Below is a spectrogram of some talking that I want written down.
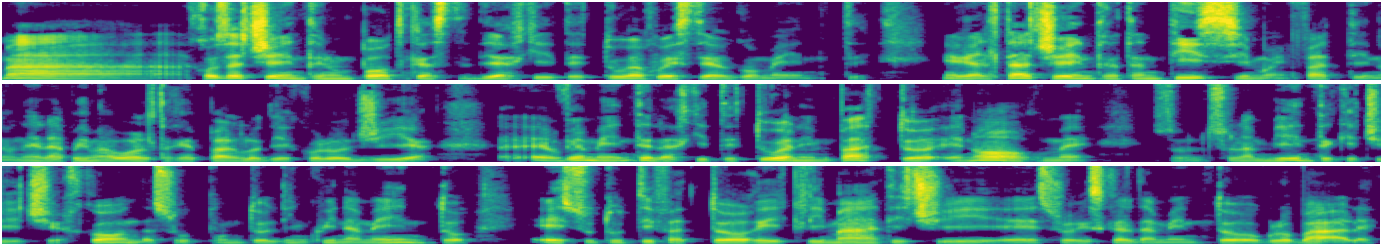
Ma cosa c'entra in un podcast di architettura questi argomenti? In realtà c'entra tantissimo, infatti non è la prima volta che parlo di ecologia. E ovviamente l'architettura ha un impatto enorme sull'ambiente che ci circonda, su appunto l'inquinamento e su tutti i fattori climatici e sul riscaldamento globale.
